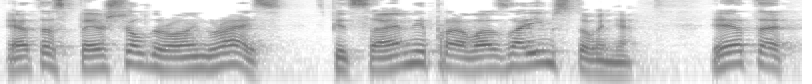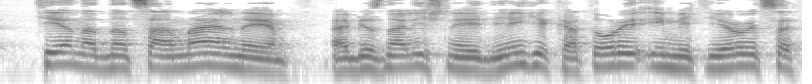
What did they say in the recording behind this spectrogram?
Это Special Drawing Rights, специальные права заимствования – это те наднациональные а, безналичные деньги, которые имитируются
